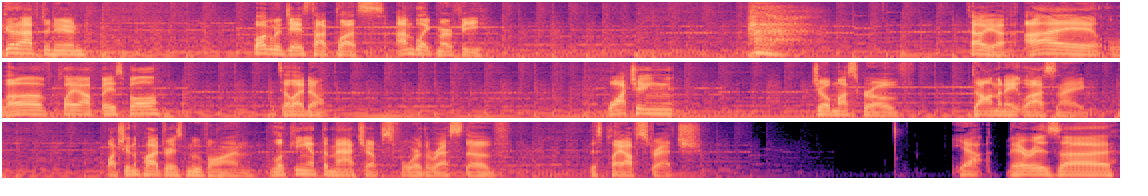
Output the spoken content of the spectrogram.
good afternoon. Welcome to Jays Talk Plus. I'm Blake Murphy. Tell you, I love playoff baseball until I don't. Watching Joe Musgrove dominate last night, watching the Padres move on, looking at the matchups for the rest of this playoff stretch. Yeah, there is uh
